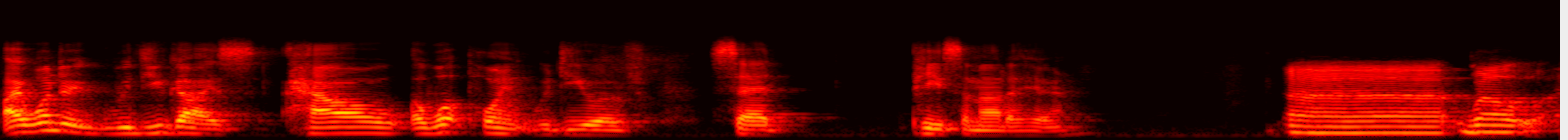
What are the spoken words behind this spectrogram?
I wonder with you guys, how at what point would you have said, "Peace, I'm out of here"? Uh, well,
